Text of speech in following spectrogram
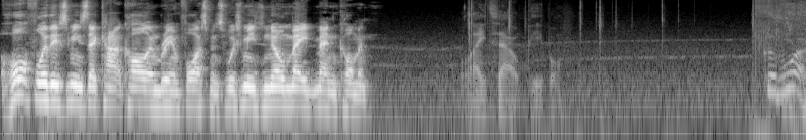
Hopefully this means they can't call in reinforcements, which means no made men coming. Lights out, people. Good work.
